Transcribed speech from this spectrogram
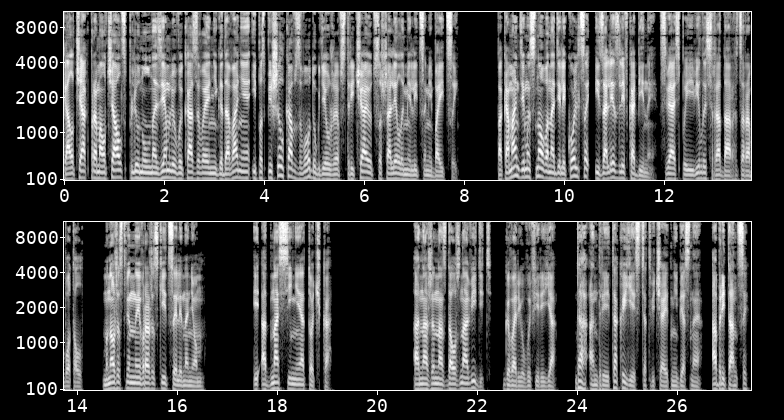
Колчак промолчал, сплюнул на землю, выказывая негодование, и поспешил ко взводу, где уже встречаются шалелыми лицами бойцы. По команде мы снова надели кольца и залезли в кабины. Связь появилась, радар заработал. Множественные вражеские цели на нем. И одна синяя точка. «Она же нас должна видеть», — говорю в эфире я. «Да, Андрей, так и есть», — отвечает Небесная. «А британцы?»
